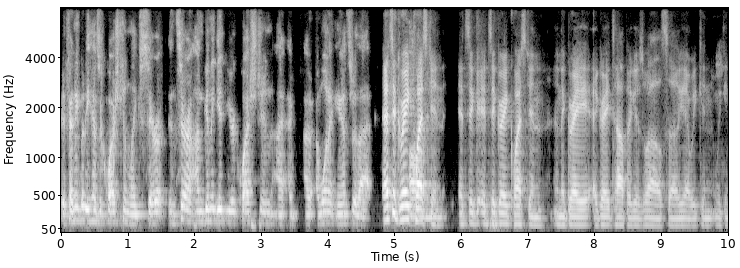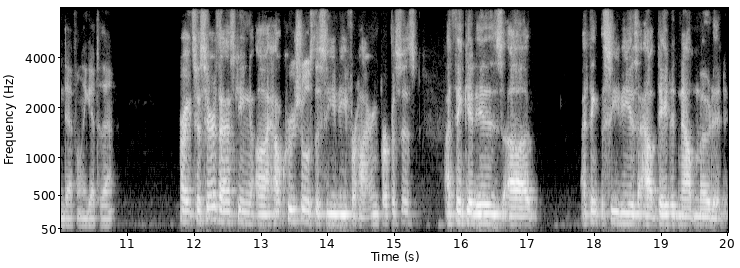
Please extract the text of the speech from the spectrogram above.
if anybody has a question like sarah and sarah i'm going to get your question. I i, I want to answer that. That's a great um, question. It's a it's a great question and a great a great topic as well. So yeah we can we can definitely get to that. All right so sarah's asking uh, how crucial is the cv for hiring purposes? I think it is uh, i think the cv is outdated and outmoded.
